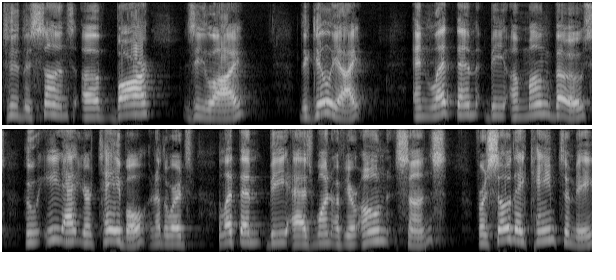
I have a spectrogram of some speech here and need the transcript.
to the sons of Barzillai, the Gileadite, and let them be among those who eat at your table. In other words, let them be as one of your own sons. For so they came to me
